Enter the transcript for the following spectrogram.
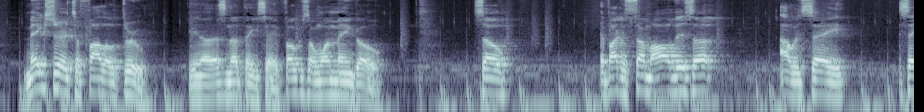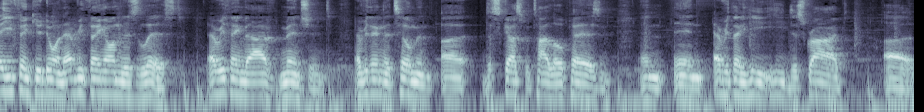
make sure to follow through. You know that's another thing you said. Focus on one main goal. So, if I can sum all this up, I would say, say you think you're doing everything on this list, everything that I've mentioned, everything that Tilman uh, discussed with Tai Lopez, and and, and everything he he described uh,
